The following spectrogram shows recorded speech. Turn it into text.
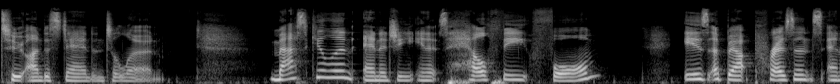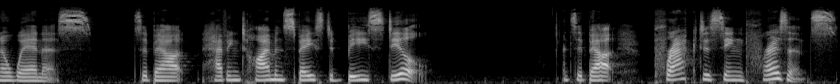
to understand and to learn. Masculine energy in its healthy form is about presence and awareness. It's about having time and space to be still. It's about practicing presence.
